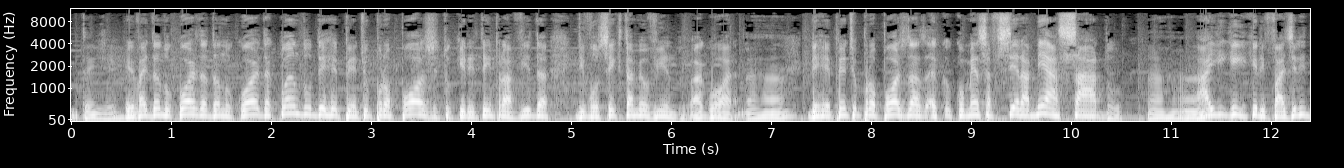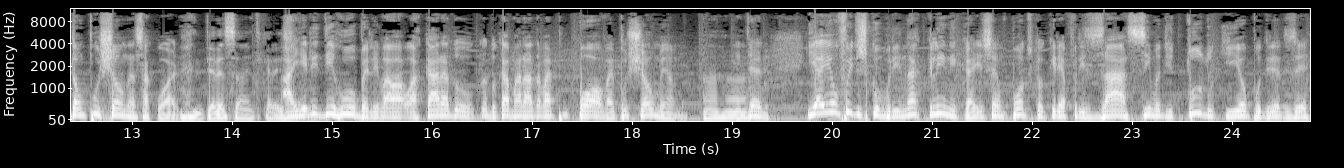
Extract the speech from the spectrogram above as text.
Entendi. Ele vai dando corda, dando corda, quando de repente o propósito que ele tem para a vida de você que está me ouvindo agora, Aham. de repente o propósito começa a ser ameaçado. Aham. Aí o que, que ele faz? Ele dá um puxão nessa corda. Interessante, cara. Aí ele derruba, ele vai, a cara do, do camarada vai pro pó, vai pro chão mesmo. Aham. Entende? E aí eu fui descobrir na clínica, isso é um ponto que eu queria frisar acima de tudo que eu poderia dizer.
